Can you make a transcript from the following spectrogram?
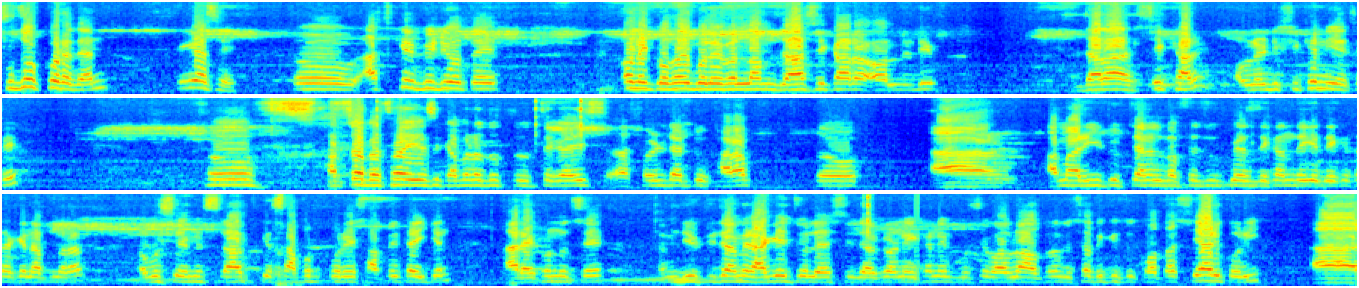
সুযোগ করে দেন, ঠিক আছে? তো আজকের ভিডিওতে অনেক কথাই বলে ফেললাম, যা শেখার অলরেডি যারা শেখার অলরেডি শিখে নিয়েছে। তো হাতটা ব্যথা হয়ে গেছে ক্যামেরা ধরতে ধরতে গাইস শরীরটা একটু খারাপ। তো আর আমার ইউটিউব চ্যানেল বা ফেসবুক পেজ যেখান থেকে দেখে থাকেন আপনারা, অবশ্যই এম এস রাতকে সাপোর্ট করে সাথে থাকেন। আর এখন হচ্ছে আমি ডিউটি টাইমের আগেই চলে আসছি, যার কারণে এখানে বসে ভাবলাম আপনাদের সাথে কিছু কথা শেয়ার করি। আর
